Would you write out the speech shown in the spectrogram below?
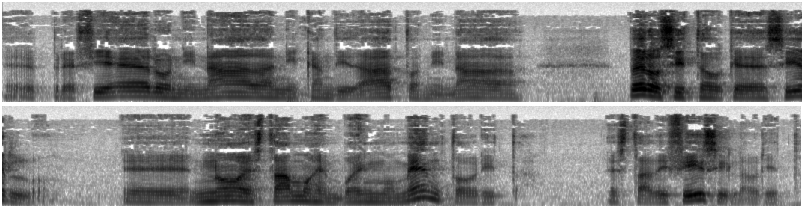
eh, prefiero, ni nada, ni candidatos, ni nada. Pero sí tengo que decirlo, eh, no estamos en buen momento ahorita, está difícil ahorita.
